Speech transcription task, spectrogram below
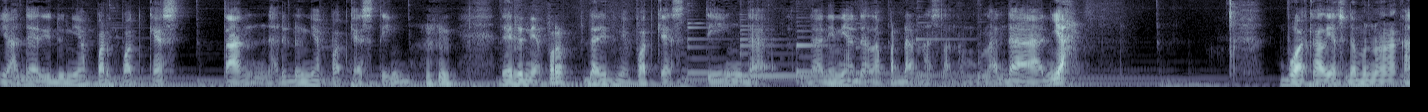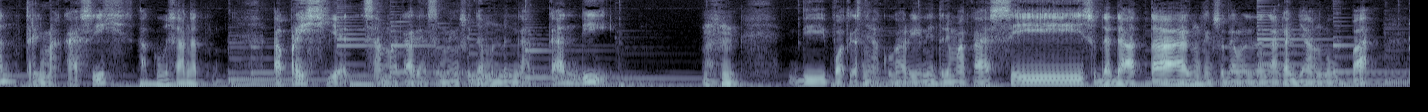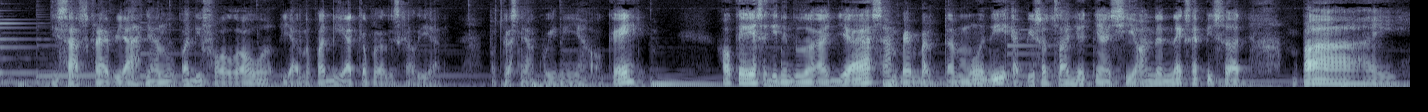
Ya dari dunia per podcastan, dari dunia podcasting, dari dunia per dari dunia podcasting dan, dan ini adalah perdana setelah enam bulan. Dan ya. Buat kalian sudah menonton terima kasih. Aku sangat appreciate sama kalian semua yang sudah mendengarkan di di podcastnya aku hari ini. Terima kasih sudah datang yang sudah mendengarkan. Jangan lupa di subscribe ya. Jangan lupa di follow. Jangan lupa di add ke playlist kalian. Podcastnya aku ini ya oke? Okay? Oke okay, segini dulu aja. Sampai bertemu di episode selanjutnya. See you on the next episode. Bye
